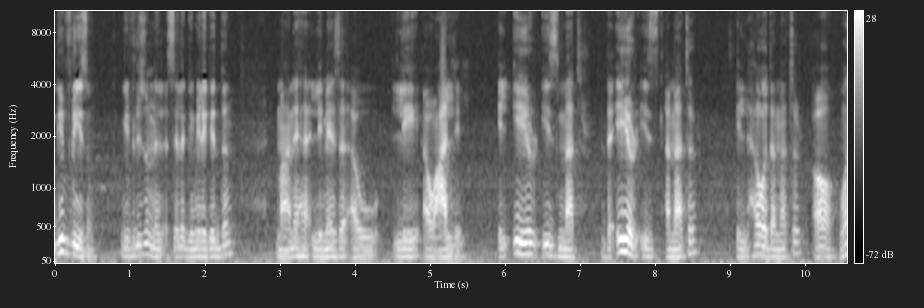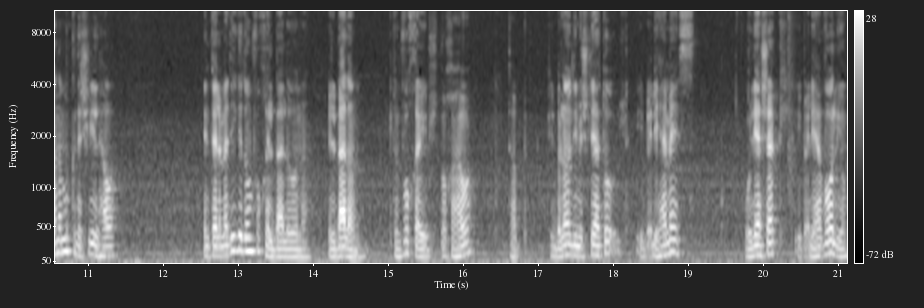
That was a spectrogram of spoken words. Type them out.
give reason. give reason من الأسئلة الجميلة جدا معناها لماذا أو ليه أو علل. ال air is matter. the air is a matter. الهوا ده matter. آه وأنا ممكن أشيل الهوا. أنت لما تيجي تنفخ البالونة البالون بتنفخها إيه؟ مش بتنفخها هوا؟ طب البالونة دي مش ليها تقل يبقى ليها mass وليها شكل يبقى ليها volume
